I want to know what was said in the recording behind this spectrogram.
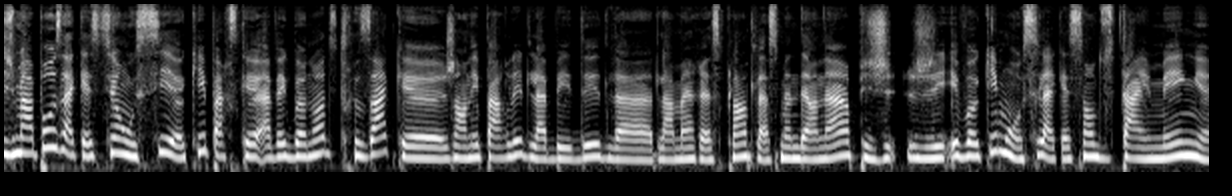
Puis je me pose la question aussi, OK, parce qu'avec Benoît Dutrisac, euh, j'en ai parlé de la BD de la, de la mère Esplante la semaine dernière, puis j'ai- évoqué moi aussi la question du timing.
